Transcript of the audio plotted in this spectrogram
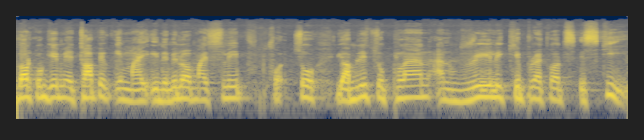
God could give me a topic in my in the middle of my sleep. For, so your ability to plan and really keep records is key.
